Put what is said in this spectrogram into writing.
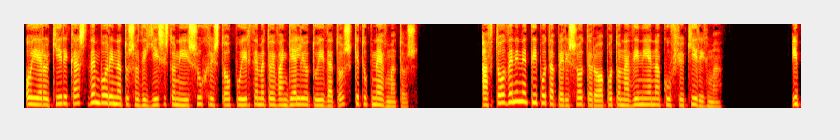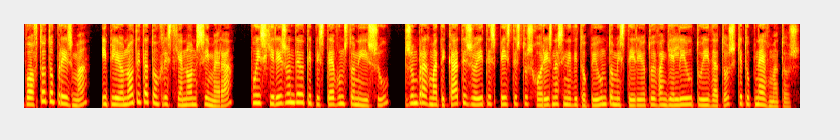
ο ιεροκήρυκας δεν μπορεί να τους οδηγήσει στον Ιησού Χριστό που ήρθε με το Ευαγγέλιο του Ήδατος και του Πνεύματος. Αυτό δεν είναι τίποτα περισσότερο από το να δίνει ένα κούφιο κήρυγμα. Υπό αυτό το πρίσμα, η πλειονότητα των χριστιανών σήμερα, που ισχυρίζονται ότι πιστεύουν στον Ιησού, ζουν πραγματικά τη ζωή της πίστης τους χωρίς να συνειδητοποιούν το μυστήριο του Ευαγγελίου του Ήδατος και του Πνεύματος.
